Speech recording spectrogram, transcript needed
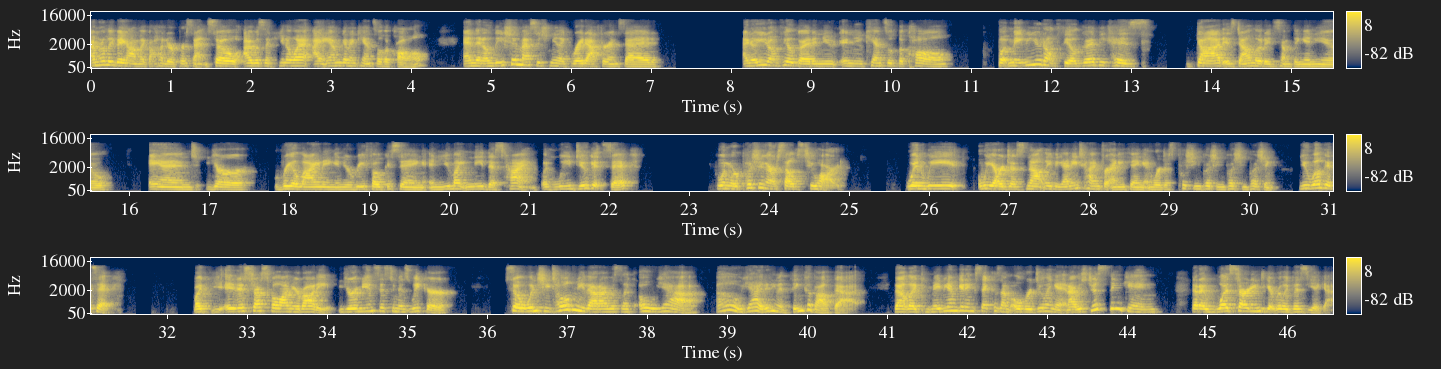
I'm really big on like 100%. So I was like, you know what? I am going to cancel the call. And then Alicia messaged me like right after and said, I know you don't feel good and you and you canceled the call, but maybe you don't feel good because God is downloading something in you and you're realigning and you're refocusing and you might need this time. Like we do get sick when we're pushing ourselves too hard. When we we are just not leaving any time for anything and we're just pushing pushing pushing pushing. You will get sick. Like it is stressful on your body. Your immune system is weaker. So when she told me that, I was like, oh, yeah. Oh, yeah. I didn't even think about that. That like maybe I'm getting sick because I'm overdoing it. And I was just thinking that I was starting to get really busy again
